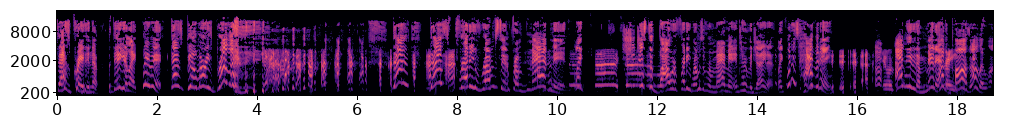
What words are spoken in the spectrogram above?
that's crazy enough but then you're like wait a minute that's Bill Murray's brother. that, that's Freddie Rumsen from Mad Men. Like, she just devoured Freddie Rumsen from Mad Men into her vagina. Like, what is happening? was I needed a minute. I had to pause, and I was like, what?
